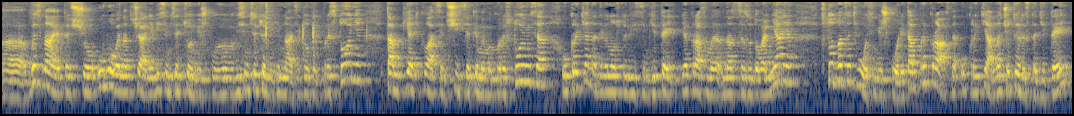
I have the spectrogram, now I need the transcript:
е, ви знаєте, що умови навчання 87 школ- 87 гімназії досить пристойні, там 5 класів, 6, якими ми користуємося, укриття на 98 дітей, якраз ми, нас це задовольняє. В 128 школі там прекрасне укриття на 400 дітей,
